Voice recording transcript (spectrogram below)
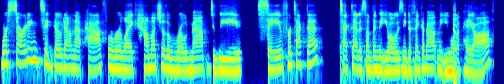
We're starting to go down that path where we're like, how much of the roadmap do we save for tech debt? Tech debt is something that you always need to think about and that you want yep. to pay off.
